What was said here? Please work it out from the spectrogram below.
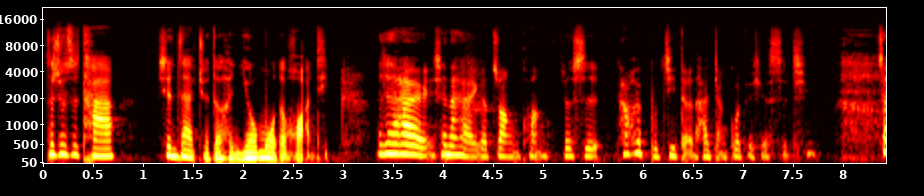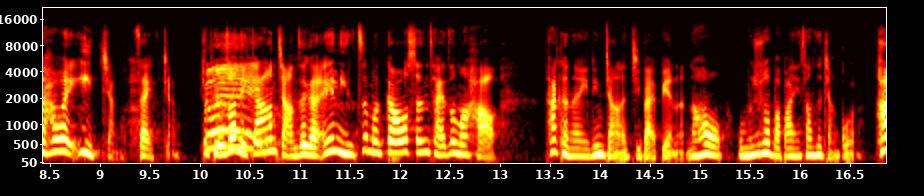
这就是他现在觉得很幽默的话题。而且还有现在还有一个状况，就是他会不记得他讲过这些事情，所以他会一讲再讲。就比如说你刚刚讲这个，哎、你这么高，身材这么好，他可能已经讲了几百遍了。然后我们就说：“爸爸，你上次讲过了？”哈，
